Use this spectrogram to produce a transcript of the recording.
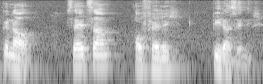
genau, seltsam, auffällig, widersinnig.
